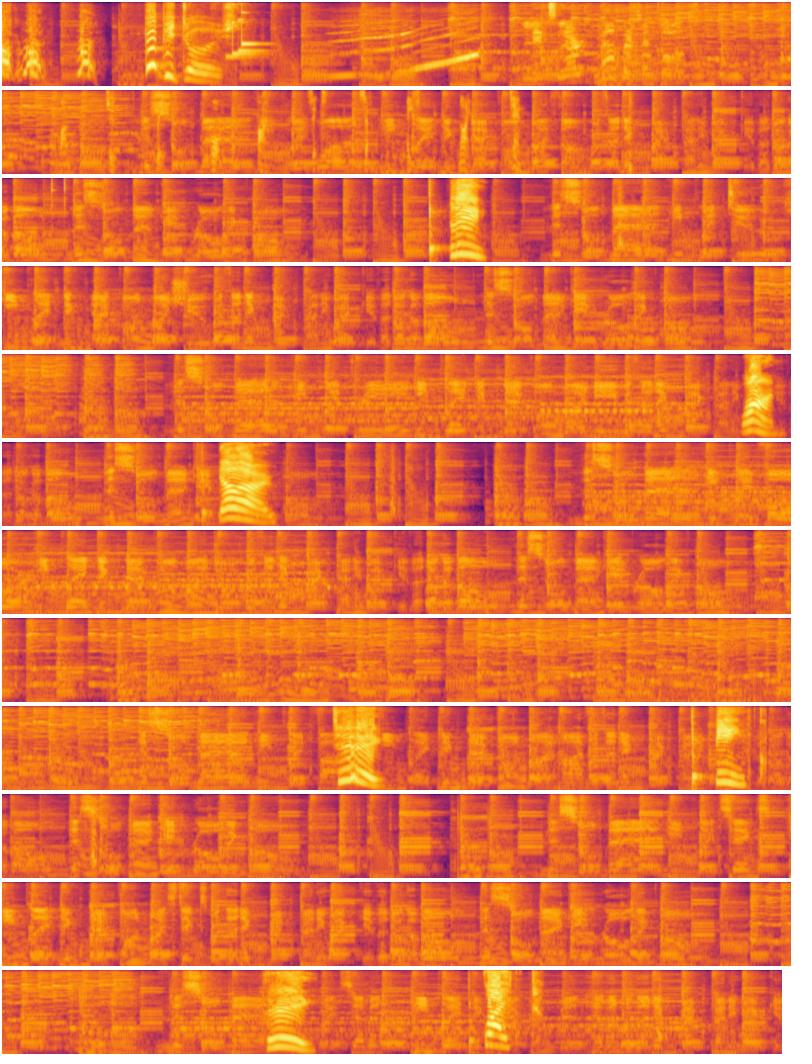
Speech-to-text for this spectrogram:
Puppy toys! Let's learn numbers and colors. This old man, he played one, he played knick-knack. nickname.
